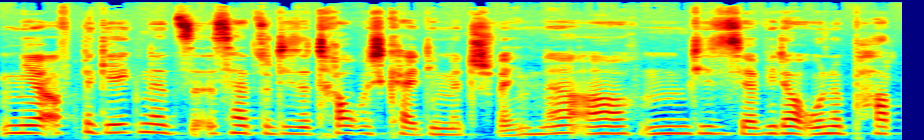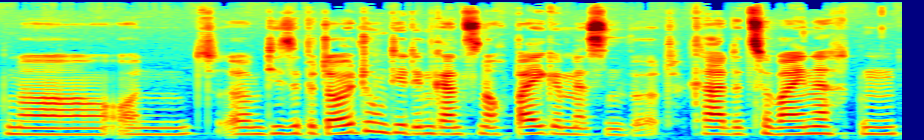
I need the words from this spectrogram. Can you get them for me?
mir oft begegnet, ist halt so diese Traurigkeit, die mitschwingt. Ne? Auch mh, dieses Jahr wieder ohne Partner und ähm, diese Bedeutung, die dem Ganzen auch beigemessen wird. Gerade zu Weihnachten,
